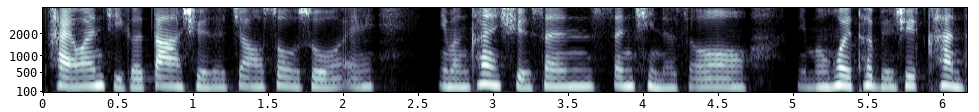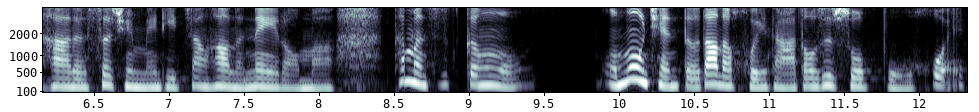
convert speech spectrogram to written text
台湾几个大学的教授说，哎，你们看学生申请的时候，你们会特别去看他的社群媒体账号的内容吗？他们是跟我我目前得到的回答都是说不会。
